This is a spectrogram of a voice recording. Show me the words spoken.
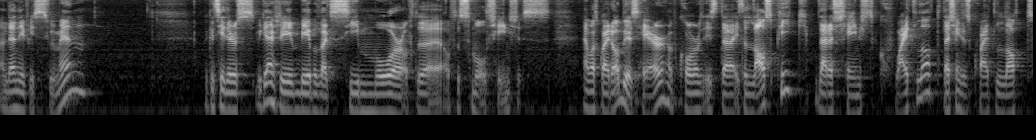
And then if we zoom in, we can see there's, we can actually be able to like see more of the, of the small changes. And what's quite obvious here, of course, is the, is the last peak that has changed quite a lot. That changes quite a lot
